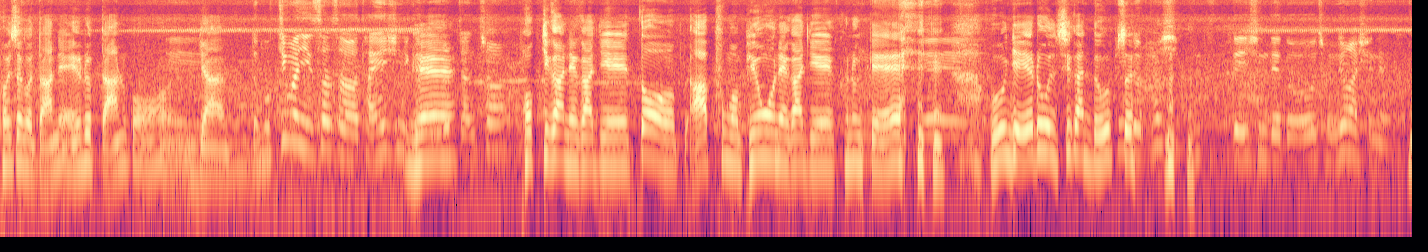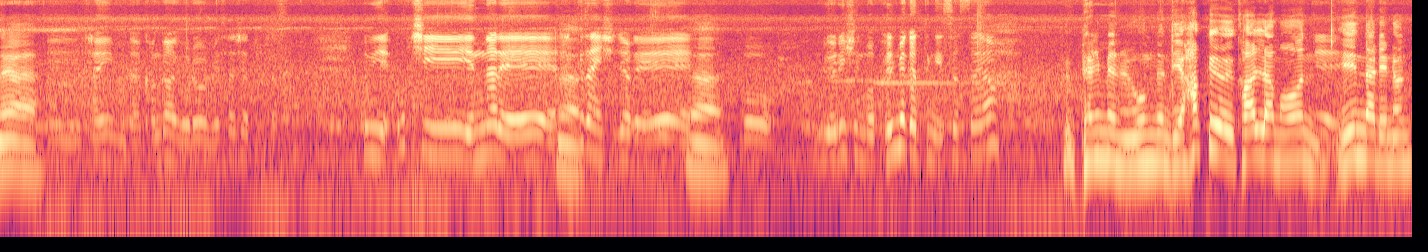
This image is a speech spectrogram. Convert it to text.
거기서 것도 안 해, 어렵도 않고, 네. 이제, 또 복지관이 있어서 다니시니까 예. 외롭지 않죠? 복지관에 가지, 또 아프면 병원에 가지, 그런 게, 네. 언제 외로울 시간도 없어요. 그러니까 80대이신데도 정정하시네. 네. 예, 다행입니다. 건강하게 오래오래 사셔야 될 것 같습니다. 예, 혹시 옛날에 네. 학교 다닐 시절에 네. 뭐 우리 어르신 뭐 별명 같은 게 있었어요? 그 별면은 없는데 학교에 가려면 네. 옛날에는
